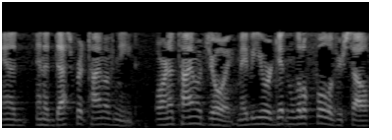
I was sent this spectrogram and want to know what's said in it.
in a, in a desperate time of need or in a time of joy? Maybe you were getting a little full of yourself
